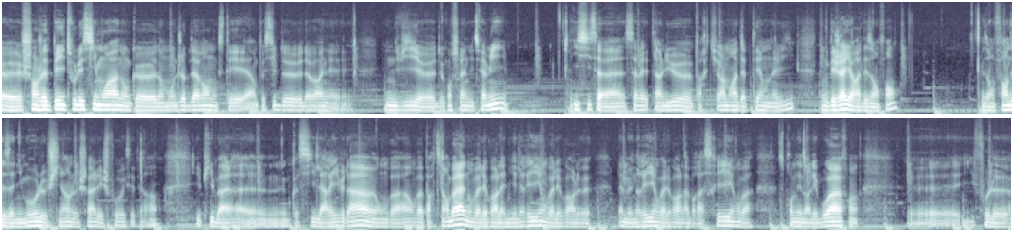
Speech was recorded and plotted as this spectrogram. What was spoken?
Euh, changer de pays tous les 6 mois, donc euh, dans mon job d'avant, donc c'était impossible d'avoir une, vie, de construire une vie de famille. Ici, ça, va être un lieu particulièrement adapté à mon avis. Donc déjà, il y aura des enfants des enfants, des animaux, le chien, le chat, les chevaux, etc. Et puis bah, euh, s'il arrive là, on va, on va partir en balade, on va aller voir la miellerie, on va aller voir la meunerie, on va aller voir la brasserie, on va se promener dans les bois. Euh, il, faut le,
